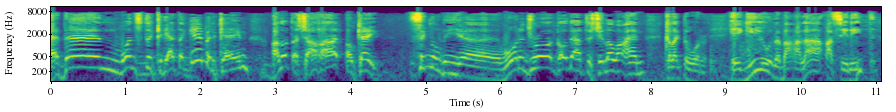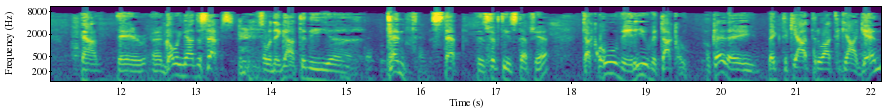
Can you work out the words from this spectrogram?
And then once the Kiryat Geber came, Alot okay, signal the uh, water drawer, go down to Shiloh and collect the water. Leba'ala asirit. Now they're uh, going down the steps. So when they got to the uh, tenth step, there's fifteen steps here. Tak'u v'iriyu v'tak'u. Okay, they make tikiyah throughout tikiyah again.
